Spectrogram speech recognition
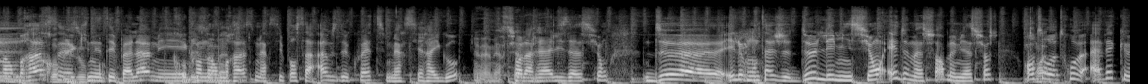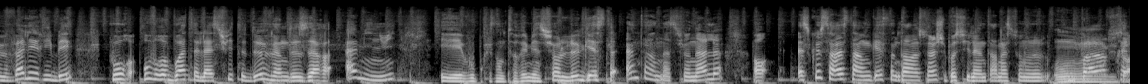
on embrasse, euh, qui pour- n'était pas là mais qu'on embrasse. Merci pour sa house de couette. Merci Raigo. Eh ben, merci à la réalisation de, euh, et le montage de l'émission. Et demain soir, mais bien sûr, on te Ouais. retrouve avec Valérie B pour Ouvre-boîte la suite de 22h à minuit. Et vous présenterez bien sûr le guest international. Alors, est-ce que ça reste un guest international? Je sais pas s'il est international ou On pas. Fred.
